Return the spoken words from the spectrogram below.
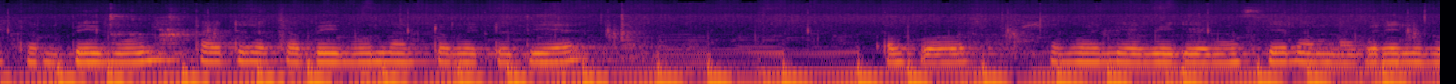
এখন বেগুন, কাটে রাখা বেগুন আর টমেটো দিয়ে অল্প সময় নিয়ে মিডিয়াম আছে রান্না করে নেব।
